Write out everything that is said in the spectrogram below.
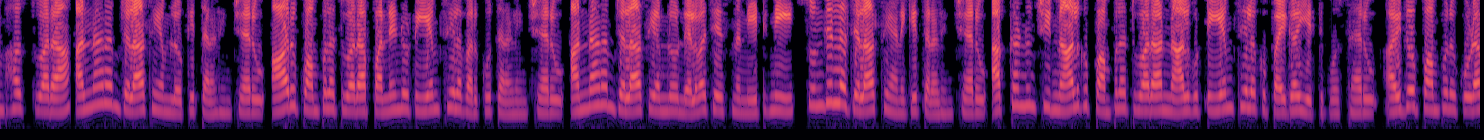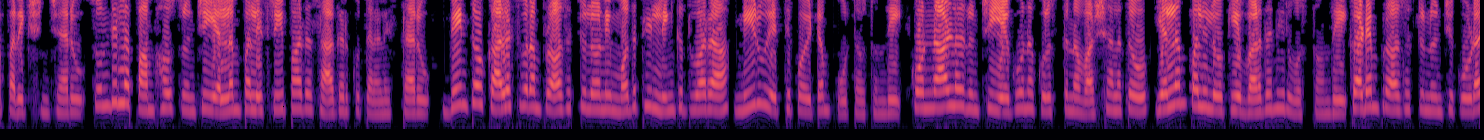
పంప్హౌస్ ద్వారా అన్నారం జలాశయంలోకి తరలించారు. ఆరు పంపుల ద్వారా పన్నెండు టీఎంసీల వరకు తరలించారు. అన్నారం జలాశయంలో నిల్వ చేసిన నీటిని సుందిళ్ళ జలాశయానికి తరలించారు. అక్కడి నుంచి నాలుగు పంపుల ద్వారా నాలుగు టీఎంసీలకు పైగా ఎత్తిపోశారు. ఐదో పంపును కూడా పరీక్షించారు. సుందిళ్ళ పంప్హౌస్ నుంచి ఎల్లంపల్లి శ్రీపాద సాగర్కు తరలిస్తారు. దీంతో కాళేశ్వరం ప్రాజెక్టులోని మొదటి లింక్ ద్వారా నీరు ఎత్తిపోయటం పూర్తవుతుంది. కొన్నాళ్ళ నుంచి ఎగువన కురుస్తున్న వర్షాలతో ఎల్లంపల్లిలోకి వరద నీరు వస్తోంది. కడెం ప్రాజెక్టు నుంచి కూడా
